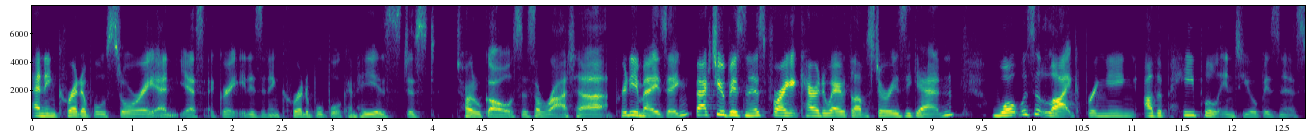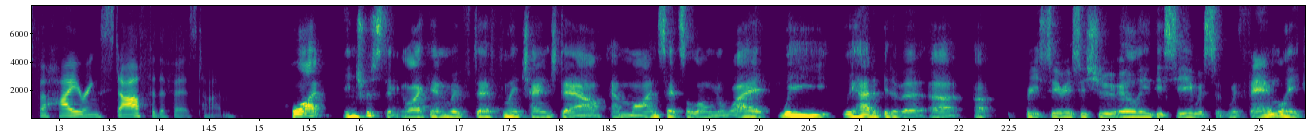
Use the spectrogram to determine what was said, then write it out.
an incredible story and yes agree it is an incredible book and he is just total goals as a writer. Pretty amazing. Back to your business before I get carried away with love stories again. What was it like bringing other people into your business for hiring staff for the first time? Quite interesting. Like, and we've definitely changed our our mindsets along the way. We we had a bit of a, a, a pretty serious issue early this year with with family,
